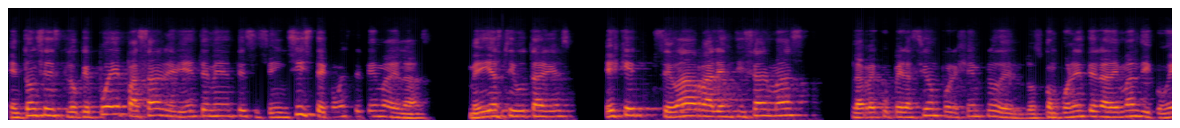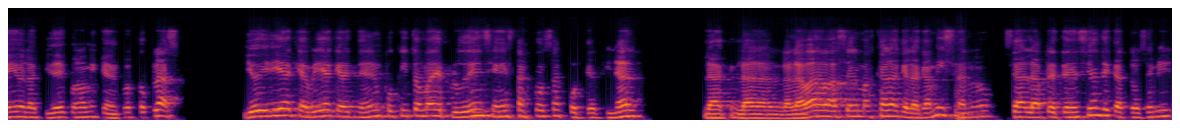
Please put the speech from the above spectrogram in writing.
Entonces, lo que puede pasar, evidentemente, si se insiste con este tema de las medidas tributarias, es que se va a ralentizar más la recuperación, por ejemplo, de los componentes de la demanda y con ello la actividad económica en el corto plazo. Yo diría que habría que tener un poquito más de prudencia en estas cosas porque al final la, la, la lavada va a ser más cara que la camisa, ¿no? O sea, la pretensión de 14 mil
